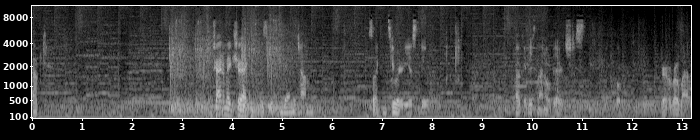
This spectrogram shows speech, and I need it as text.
Okay. I'm trying to make sure I can at least get some damage on him. So I can see where he is too. Okay, there's none over there, it's just a a robot.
